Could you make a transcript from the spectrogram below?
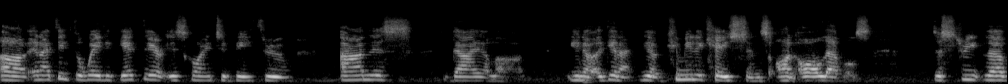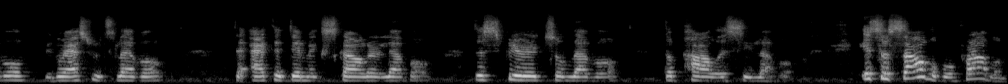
Uh, and I think the way to get there is going to be through honest dialogue. You know, again, you know, communications on all levels the street level, the grassroots level, the academic scholar level, the spiritual level, the policy level. It's a solvable problem,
